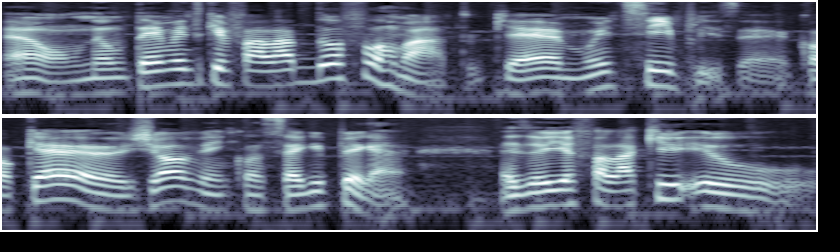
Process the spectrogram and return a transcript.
Não, não tem muito o que falar do formato, que é muito simples. é, qualquer jovem consegue pegar. Mas eu ia falar que eu,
